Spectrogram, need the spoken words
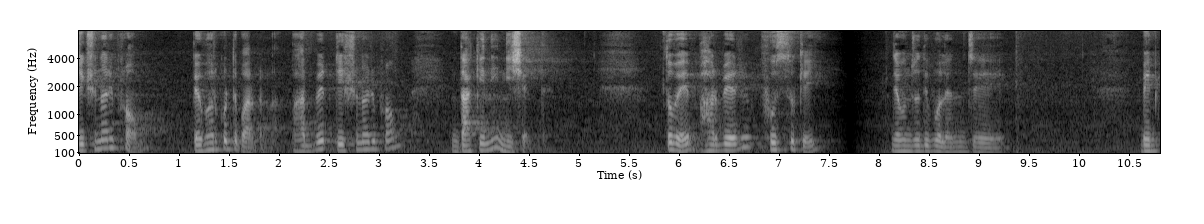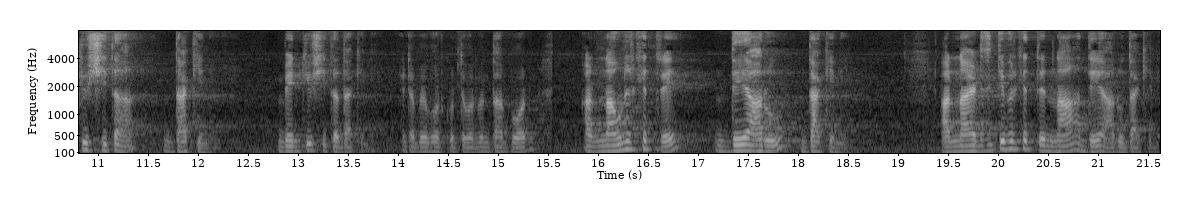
ডিকশনারি ফর্ম ব্যবহার করতে পারবেন না। ভার্বের ডিকশনারি ফর্ম ডাকেনি নিষেধ। তবে ভার্বের ফুসুকেই যেমন যদি বলেন যে, বেনকিউ সীতা ডাকিনি, বেনকিউ সীতা ডাকিনি। এটা ব্যবহার করতে পারবেন। তারপর, আর নাউনের ক্ষেত্রে দে আরু ডাকিনি, আর না অ্যাডজেক্টিভের ক্ষেত্রে না দে আরু ডাকিনি।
